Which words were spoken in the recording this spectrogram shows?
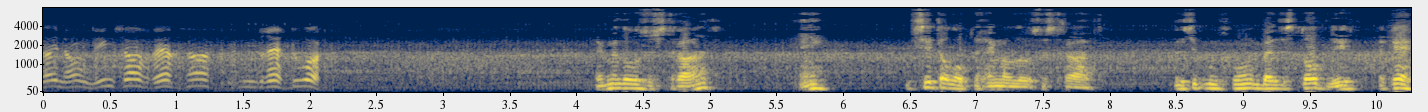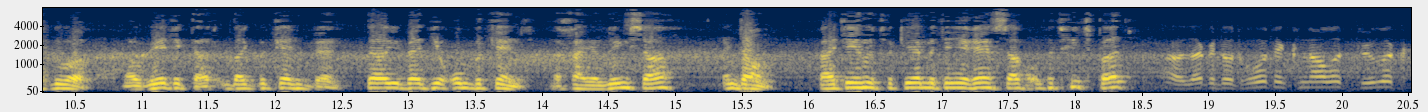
Zij nou, linksaf, rechtsaf. Ik moet rechtdoor. Hengeloze straat? Hé? Ik zit al op de Hengeloze straat. Dus ik moet gewoon bij de stoplicht rechtdoor. Nou weet ik dat, omdat ik bekend ben. Stel je bent hier onbekend, dan ga je linksaf en dan ga je tegen het verkeer meteen rechtsaf op het fietspad. Nou, lekker door het rood en knallen, tuurlijk.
